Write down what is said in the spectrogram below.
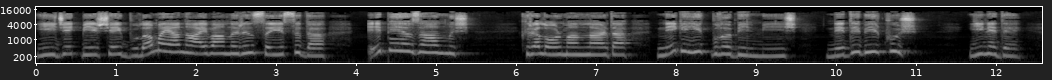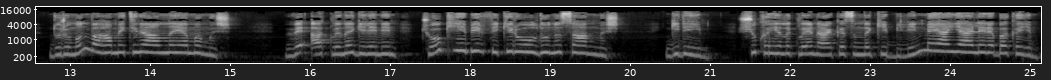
yiyecek bir şey bulamayan hayvanların sayısı da epey azalmış. Kral ormanlarda ne geyik bulabilmiş ne de bir kuş. Yine de durumun vahametini anlayamamış ve aklına gelenin çok iyi bir fikir olduğunu sanmış. Gideyim, şu kayalıkların arkasındaki bilinmeyen yerlere bakayım.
